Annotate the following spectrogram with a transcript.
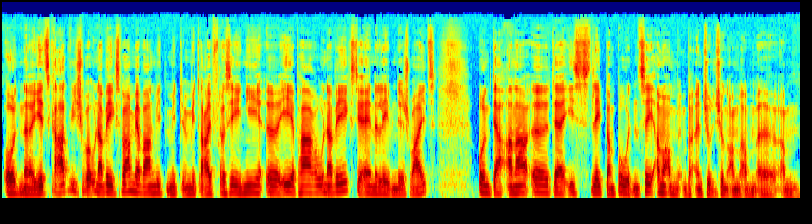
Und äh, jetzt gerade, wie ich unterwegs war, wir waren mit, mit, mit drei Freseni-Ehepaare unterwegs, die eine leben in der Schweiz. Und der Anna, äh, der ist, lebt am Bodensee, am, am, Entschuldigung, am, am, äh, am,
